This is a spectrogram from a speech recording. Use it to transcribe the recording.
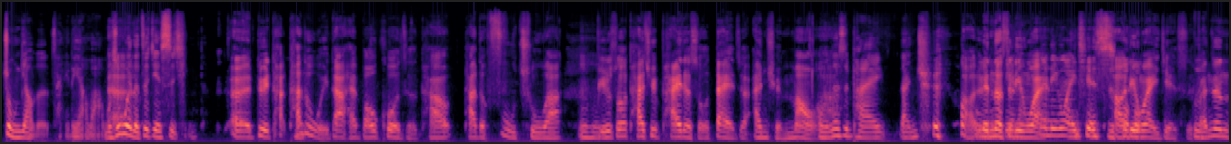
重要的材料啊，我是为了这件事情的。呃，呃对他他的伟大还包括着他他的付出啊，嗯，比如说他去拍的时候戴着安全帽啊，哦，那是拍蓝雀 啊，那那是另外那另外一件事啊，另外一件事，反正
